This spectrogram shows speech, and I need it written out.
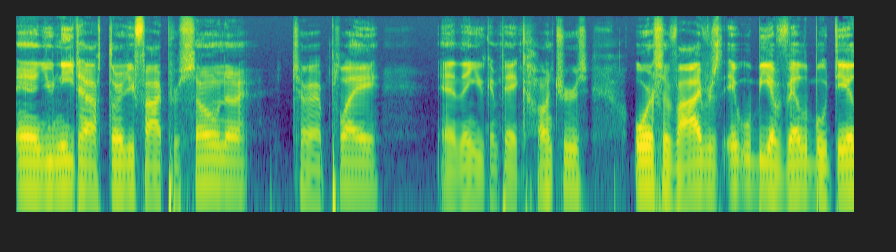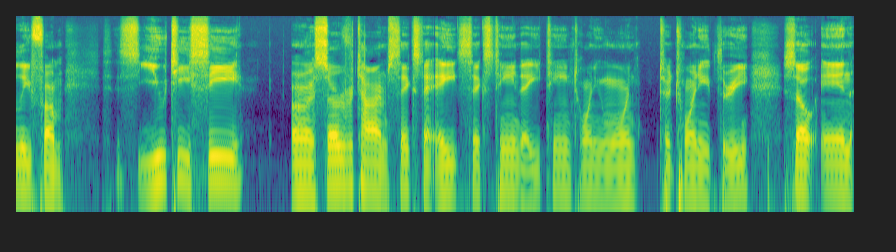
and you need to have 35 persona to play, and then you can pick hunters or survivors. It will be available daily from UTC uh, server time 6 to 8, 16 to 18, 21 to 23. So in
